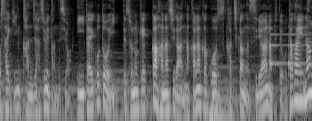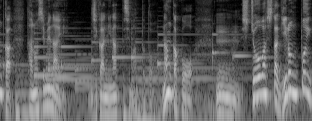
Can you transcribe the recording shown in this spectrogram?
う最近感じ始めたんですよ。言いたいことを言ってその結果話がなかなかこう価値観がすり合わなくてお互いなんか楽しめない時間になってしまったと。なんかこううん、主張はした議論っぽい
